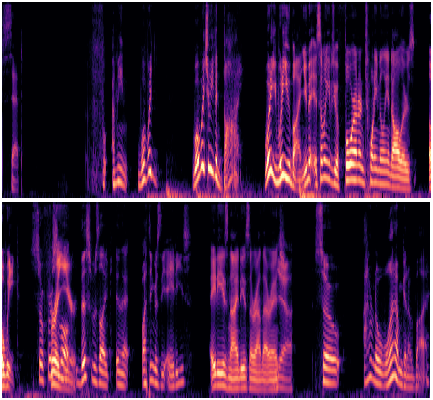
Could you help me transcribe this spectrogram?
set. I mean, what would what would you even buy? What are you what are you buying? You ma- if someone gives you a four hundred and twenty million dollars a week, So first For a all, year. this was like in the I think it was the 80s. eighties, nineties, around that range. Yeah. So I don't know what I'm gonna buy,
